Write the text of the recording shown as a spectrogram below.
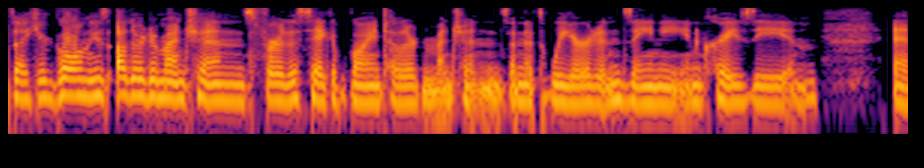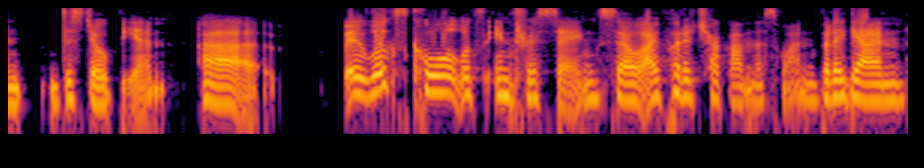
like you're going these other dimensions for the sake of going to other dimensions and it's weird and zany and crazy and and dystopian uh it looks cool it looks interesting so i put a check on this one but again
